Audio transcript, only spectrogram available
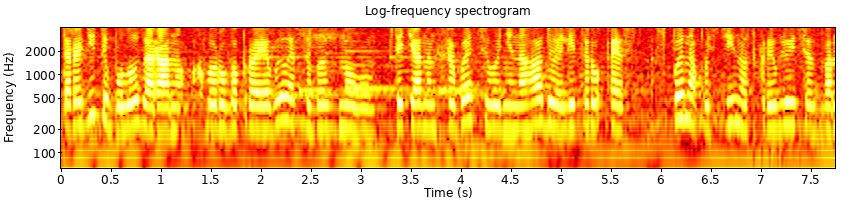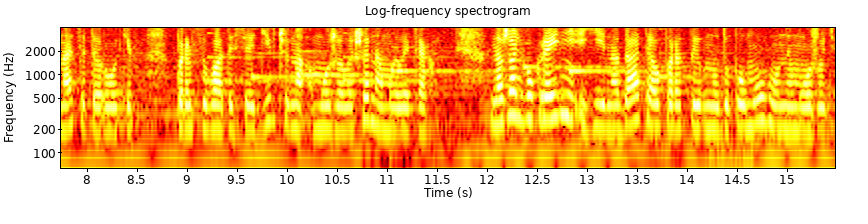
Та радіти було зарано. Хвороба проявила себе знову. Тетянин хребет сьогодні нагадує літеру С. Спина постійно скривлюється з 12 років. Пересуватися дівчина може лише на милицях. На жаль, в Україні їй надати оперативну допомогу не можуть.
